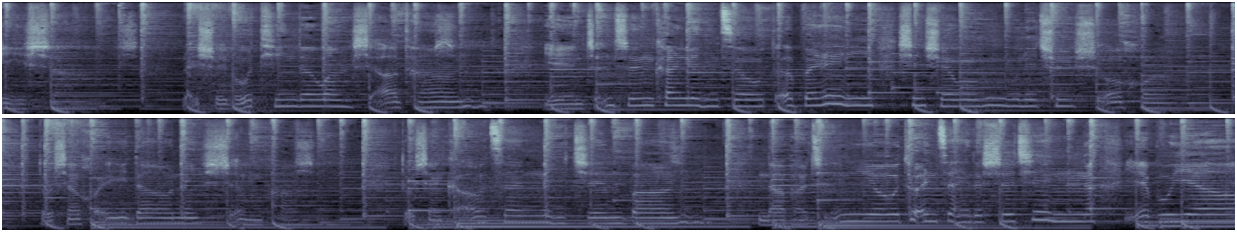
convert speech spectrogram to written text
一刹，泪水不停地往下淌，眼睁睁看远走的背影，心却无力去说话。多想回到你身旁，多想靠在你肩膀，哪怕只有短暂的时间啊，也不要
